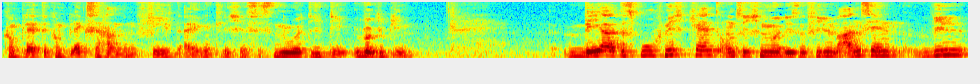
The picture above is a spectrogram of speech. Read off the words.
komplette komplexe Handlung fehlt eigentlich. Es ist nur die Idee übergeblieben. Wer das Buch nicht kennt und sich nur diesen Film ansehen will,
